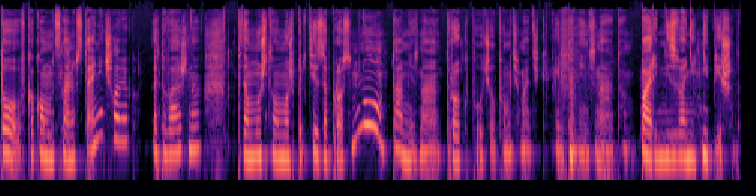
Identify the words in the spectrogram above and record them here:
то, в каком эмоциональном состоянии человек, это важно, потому что он может прийти с запросом, ну, там, не знаю, тройку получил по математике, или там, я не знаю, там, парень не звонит, не пишет.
